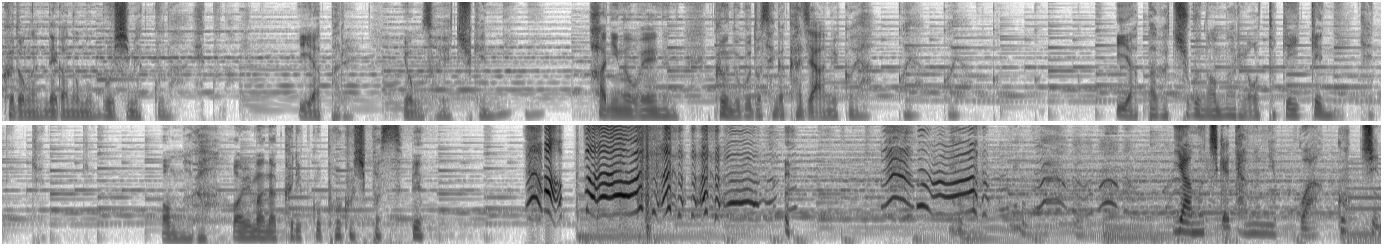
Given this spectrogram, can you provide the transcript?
그동안 내가 너무 무심했구나 했구나. 이 아빠를 용서해 주겠니? 너 외에는 그 누구도 생각하지 않을 거야. 거야, 거야, 거, 거. 이 아빠가 죽은 엄마를 어떻게 잊겠니? 겠니, 겠니, 겠니. 엄마가 얼마나 그립고 보고 싶었으면. 야무지게 담은 입과 꼭 쥔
